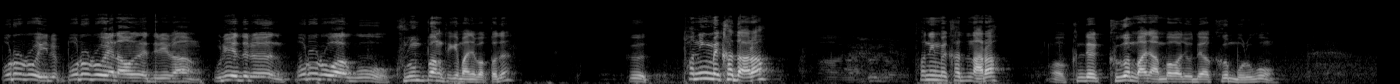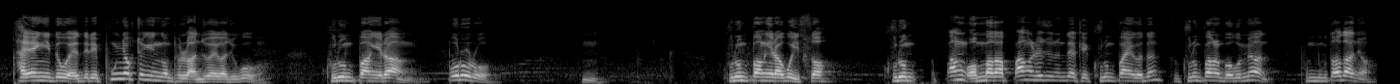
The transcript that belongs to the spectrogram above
뽀로로 뽀로로에 나오는 애들이랑 우리 애들은 뽀로로하고 구름빵 되게 많이 봤거든. 그 터닝 메카드 알아? 터닝 메카드는 알아? 어 근데 그건 많이 안 봐가지고 내가 그건 모르고 다행히도 애들이 폭력적인 건 별로 안 좋아해가지고 구름빵이랑 뽀로로 음. 구름빵이라고 있어. 구름 빵 엄마가 빵을 해주는데 그게 구름빵이거든. 그 구름빵을 먹으면 붕붕 떠다녀.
